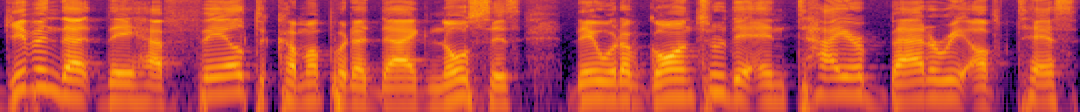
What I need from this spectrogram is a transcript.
given that they have failed to come up with a diagnosis, they would have gone through the entire battery of tests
